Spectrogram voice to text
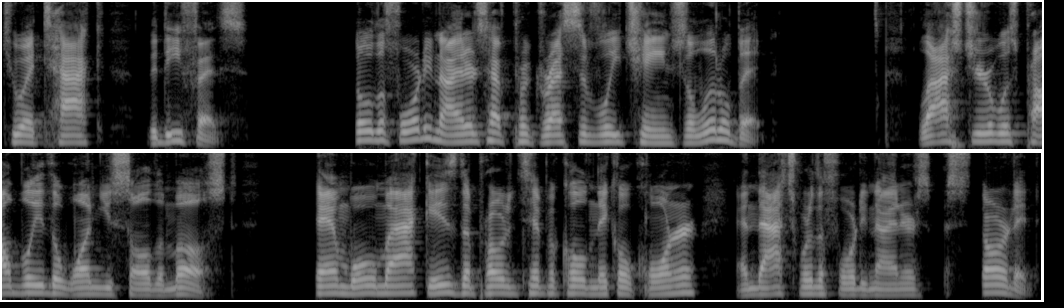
to attack the defense. So the 49ers have progressively changed a little bit. Last year was probably the one you saw the most. Sam Womack is the prototypical nickel corner, and that's where the 49ers started.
